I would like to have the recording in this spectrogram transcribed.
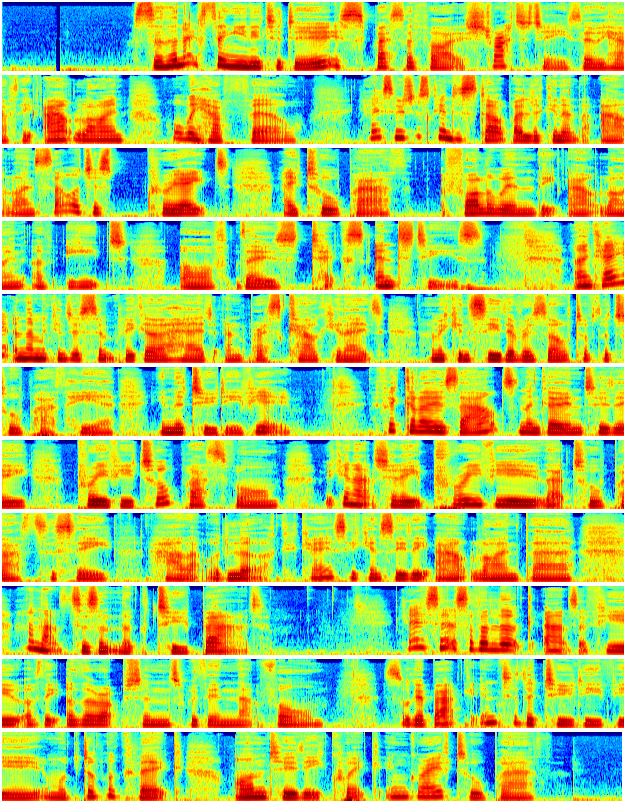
So the next thing you need to do is specify a strategy. So we have the outline or we have fill. Okay, so we're just going to start by looking at the outline. So that will just create a toolpath following the outline of each of those text entities. Okay, and then we can just simply go ahead and press calculate and we can see the result of the toolpath here in the 2D view. If we close out and then go into the preview toolpath form, we can actually preview that toolpath to see how that would look. Okay, so you can see the outline there and that doesn't look too bad. Okay, so let's have a look at a few of the other options within that form. So we'll go back into the 2D view and we'll double click onto the quick engrave toolpath.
